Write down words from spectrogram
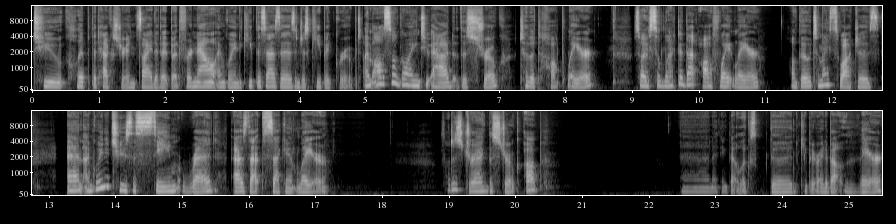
to clip the texture inside of it. But for now, I'm going to keep this as is and just keep it grouped. I'm also going to add the stroke to the top layer. So I've selected that off-white layer. I'll go to my swatches and I'm going to choose the same red as that second layer. So I'll just drag the stroke up. And I think that looks good. Keep it right about there.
